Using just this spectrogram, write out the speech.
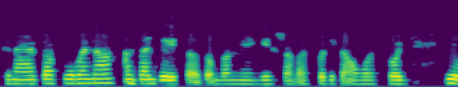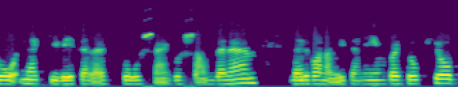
csináltak volna. Az egy része azonban mégis ragaszkodik ahhoz, hogy jó, ne kivételez túlságosan velem, mert van, amiben én vagyok jobb,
